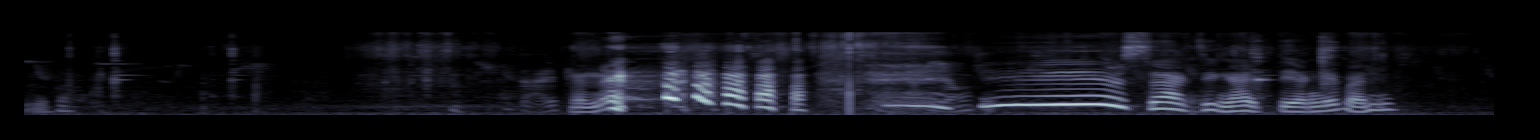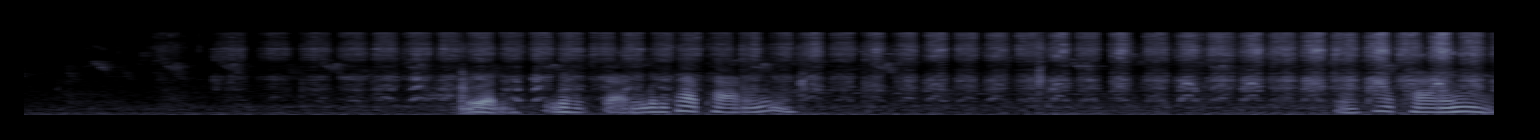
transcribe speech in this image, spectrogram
คือบ่ตายนั่นนะอิ๊วสร้างที่ง่ายเตียงได้บัดนี้ เพื่อนเบิ่งการเบิ่งท่าทางนี่นะเบิ่งท่าทางนี่นะ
